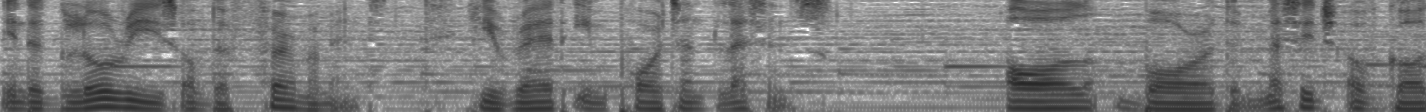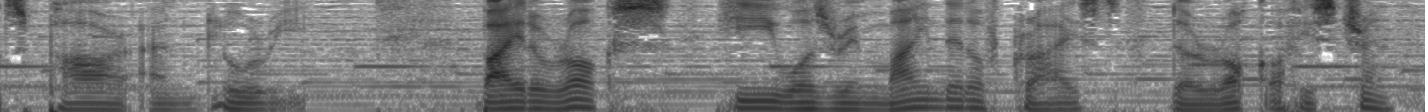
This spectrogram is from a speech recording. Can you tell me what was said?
in the glories of the firmament, he read important lessons all bore the message of God's power and glory. By the rocks, he was reminded of Christ, the rock of his strength,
